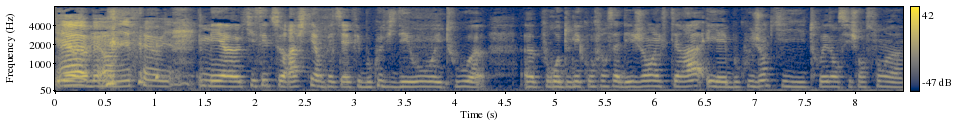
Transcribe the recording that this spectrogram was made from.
Et, ah, euh, bah, en effet, oui. mais euh, qui essaie de se racheter, en fait. Il avait fait beaucoup de vidéos et tout, euh, pour redonner confiance à des gens, etc. Et il y avait beaucoup de gens qui trouvaient dans ses chansons.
